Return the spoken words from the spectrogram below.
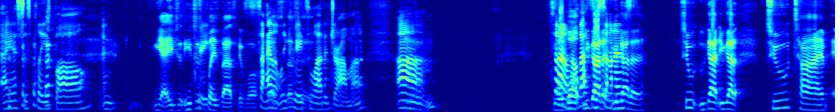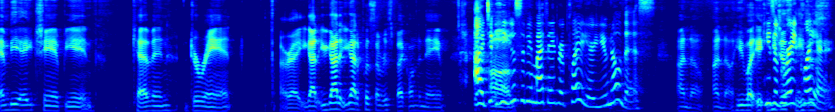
I guess just plays ball and yeah, he just, he just plays basketball. Silently that's, that's creates it. a lot of drama. Um, yeah. So well, I don't well, know. That's you gotta, the Suns. You gotta two. We got you got a two-time NBA champion Kevin Durant. All right, you got you got you got to put some respect on the name. I do. Um, he used to be my favorite player. You know this. I know. I know. He. he he's he a just, great player. Just,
